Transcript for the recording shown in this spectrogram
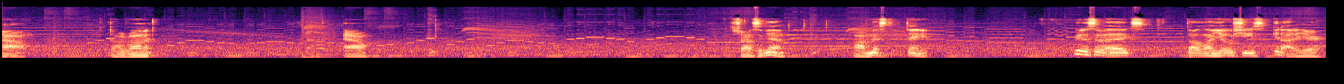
Ow. Doggone it. Ow. Let's try this again. Oh, I missed it. Dang it. Get us some eggs. Doggone Yoshis. Get out of here.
